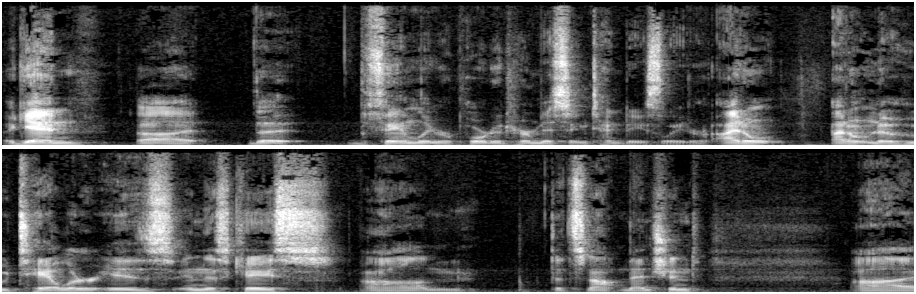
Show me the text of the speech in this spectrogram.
Again, uh, the the family reported her missing 10 days later. I don't I don't know who Taylor is in this case. Um, that's not mentioned. Uh,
